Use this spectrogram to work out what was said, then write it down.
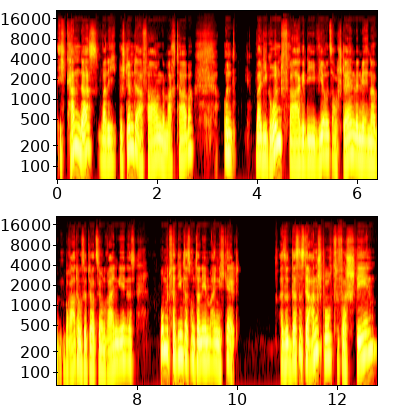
ich kann das, weil ich bestimmte Erfahrungen gemacht habe. Und weil die Grundfrage, die wir uns auch stellen, wenn wir in eine Beratungssituation reingehen, ist, womit verdient das Unternehmen eigentlich Geld? Also das ist der Anspruch zu verstehen,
